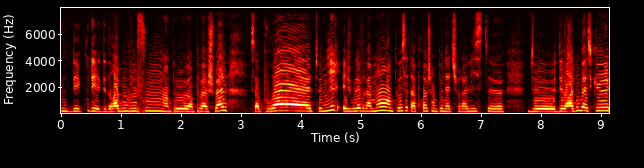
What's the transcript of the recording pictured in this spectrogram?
Donc des coups des, dragons griffons un peu, un peu à cheval, ça pourrait tenir. Et je voulais vraiment un peu cette approche un peu naturaliste de, des dragons parce que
